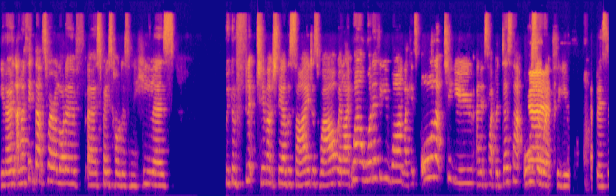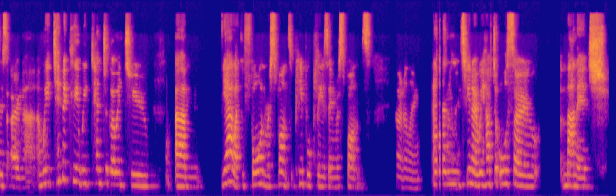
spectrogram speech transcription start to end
you know, and I think that's where a lot of uh, space holders and healers we can flip too much the other side as well. We're like, well, whatever you want, like it's all up to you. And it's like, but does that also yeah. work for you, a business owner? And we typically we tend to go into um yeah, like a fawn response, a people pleasing response. Totally. And you know, we have to also manage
